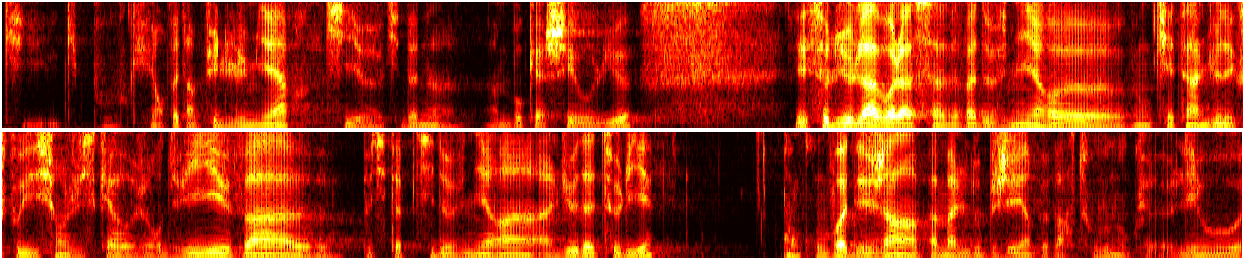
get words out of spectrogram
qui, qui, est en fait un puits de lumière, qui, qui donne un, beau cachet au lieu. Et ce lieu-là, voilà, ça va devenir, euh, donc, qui était un lieu d'exposition jusqu'à aujourd'hui, va euh, petit à petit devenir un, lieu d'atelier. Donc on voit déjà pas mal d'objets un peu partout. Donc euh, Léo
